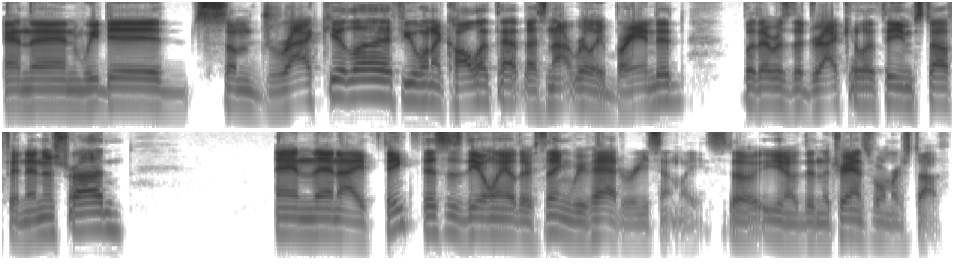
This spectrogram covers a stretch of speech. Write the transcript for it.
and then we did some Dracula, if you want to call it that. That's not really branded, but there was the Dracula theme stuff in Innistrad. And then I think this is the only other thing we've had recently. So, you know, then the Transformer stuff.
